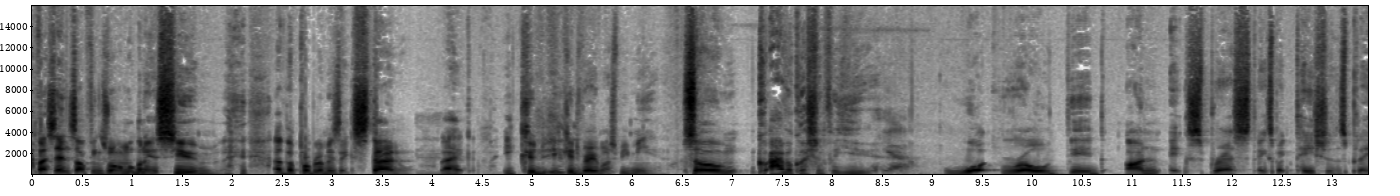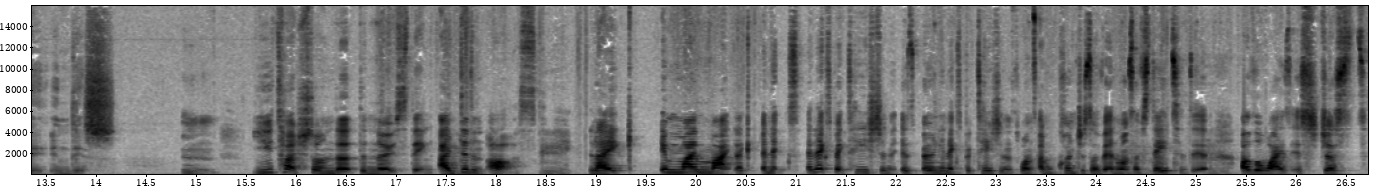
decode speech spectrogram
if I sense something's wrong, I'm not going to assume that the problem is external. Like it could, it could very much be me. So I have a question for you. Yeah. What role did unexpressed expectations play in this? You touched on the the notes thing. I mm. didn't ask. Mm. Like in my mind, like an ex- an expectation is only an expectation once I'm conscious of it and once I've mm. stated it. Otherwise, it's just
